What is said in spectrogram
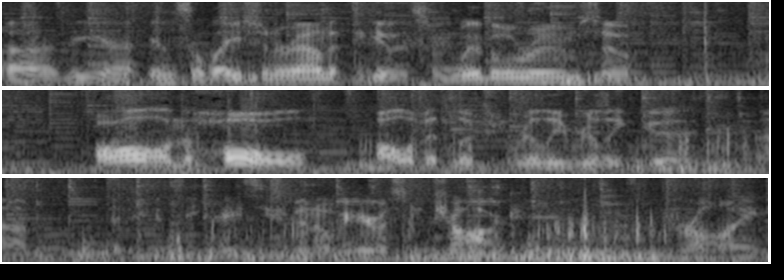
uh, the uh, insulation around it to give it some wiggle room. So all on the whole, all of it looks really, really good. Um, as you can see, Casey's been over here with some chalk drawing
